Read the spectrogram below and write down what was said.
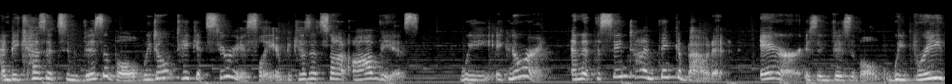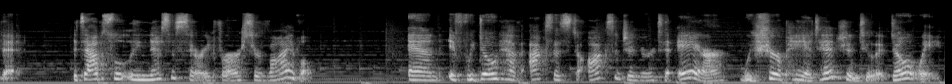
And because it's invisible, we don't take it seriously, or because it's not obvious, we ignore it. And at the same time, think about it air is invisible, we breathe it. It's absolutely necessary for our survival. And if we don't have access to oxygen or to air, we sure pay attention to it, don't we?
